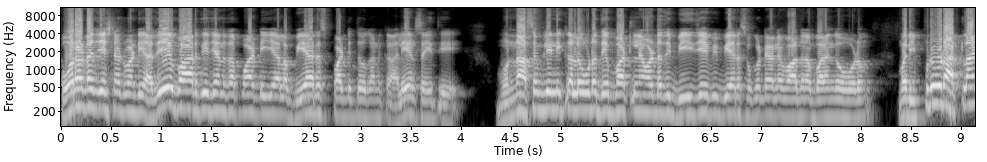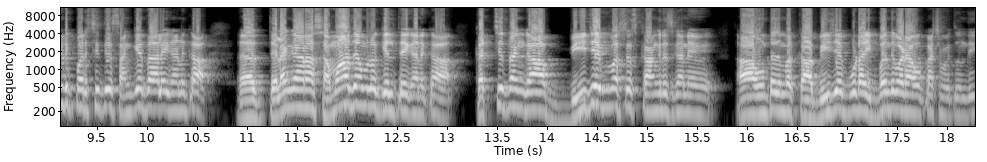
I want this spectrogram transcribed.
పోరాటం చేసినటువంటి అదే భారతీయ జనతా పార్టీ ఇవాళ బీఆర్ఎస్ పార్టీతో కనుక అలయన్స్ అయితే మొన్న అసెంబ్లీ ఎన్నికల్లో కూడా దెబ్బట్లనే పడ్డది. బీజేపీ బీఆర్ఎస్ ఒకటే అనే వాదన బలంగా పోవడం. మరి ఇప్పుడు కూడా అట్లాంటి పరిస్థితి సంకేతాలే కనుక తెలంగాణ సమాజంలోకి వెళ్తే కనుక ఖచ్చితంగా బీజేపీ వర్సెస్ కాంగ్రెస్ గానే ఉంటుంది మరి. బీజేపీ కూడా ఇబ్బంది పడే అవకాశం అవుతుంది.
